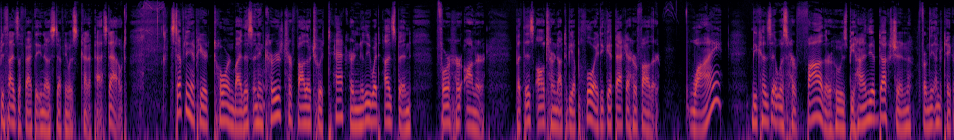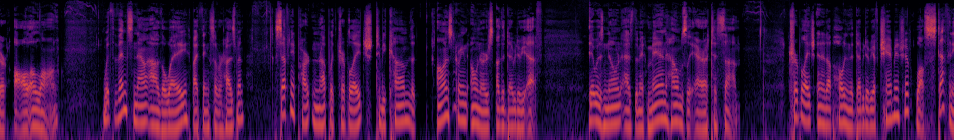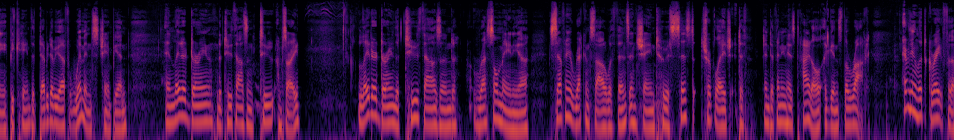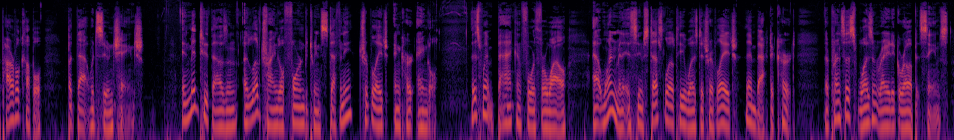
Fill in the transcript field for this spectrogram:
Besides the fact that you know Stephanie was kind of passed out. Stephanie appeared torn by this and encouraged her father to attack her newlywed husband for her honor but this all turned out to be a ploy to get back at her father. Why? Because it was her father who was behind the abduction from The Undertaker all along. With Vince now out of the way by thanks of her husband, Stephanie partnered up with Triple H to become the on screen owners of the WWF. It was known as the McMahon Helmsley era to some. Triple H ended up holding the WWF Championship, while Stephanie became the WWF Women's Champion. And later during the 2002, I'm sorry, later during the 2000 WrestleMania, Stephanie reconciled with Vince and Shane to assist Triple H in defending his title against The Rock. Everything looked great for the powerful couple, but that would soon change. In mid 2000, a love triangle formed between Stephanie, Triple H, and Kurt Angle. This went back and forth for a while. At one minute, it seemed Steph's loyalty was to Triple H, then back to Kurt. The princess wasn't ready to grow up, it seems.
